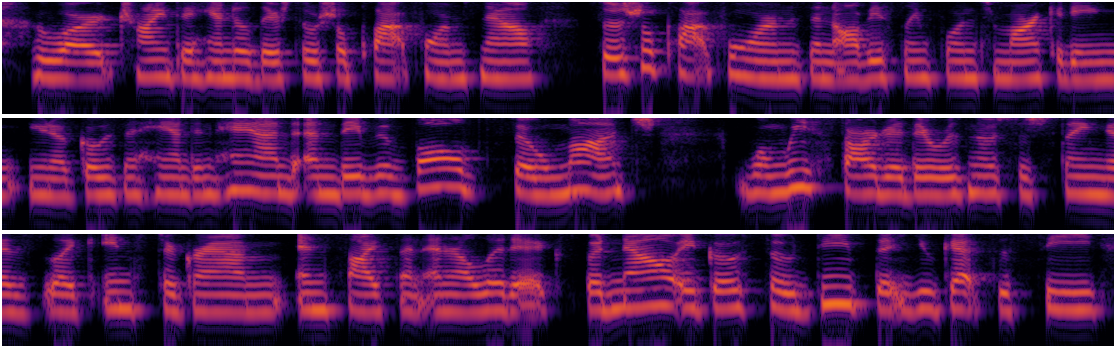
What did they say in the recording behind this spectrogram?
who are trying to handle their social platforms. Now social platforms and obviously influencer marketing you know goes hand in hand and they've evolved so much. When we started there was no such thing as like instagram insights and analytics but now it goes so deep that you get to see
